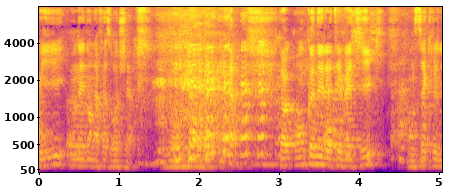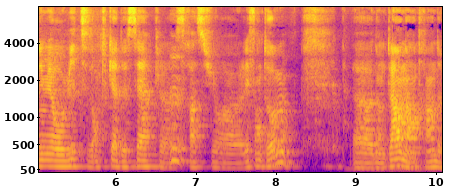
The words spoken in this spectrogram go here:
oui, on est dans la phase recherche. Donc, on connaît la thématique, on sait que le numéro 8, en tout cas de cercle, mm. sera sur euh, les fantômes. Euh, donc là, on est en train de,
